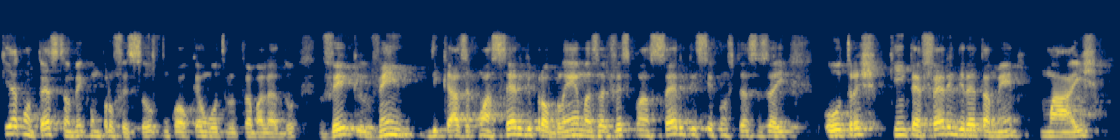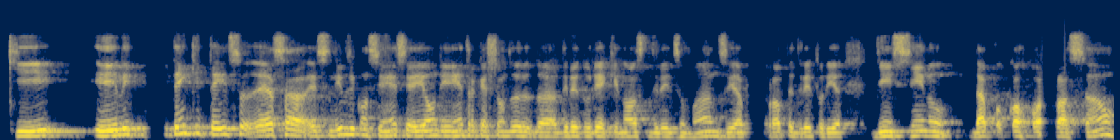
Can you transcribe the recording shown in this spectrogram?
que acontece também com o professor, com qualquer outro trabalhador, vem, vem de casa com uma série de problemas, às vezes com uma série de circunstâncias aí, outras que interferem diretamente, mas que ele tem que ter isso, essa, esse nível de consciência aí onde entra a questão do, da diretoria aqui nossa de direitos humanos e a própria diretoria de ensino da corporação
